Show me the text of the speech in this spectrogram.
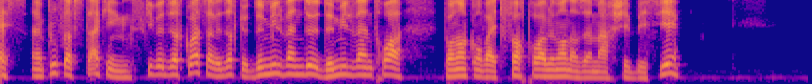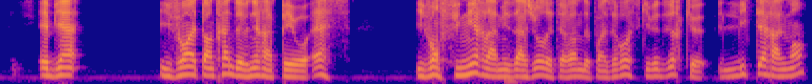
POS, un Proof of Stacking. Ce qui veut dire quoi? Ça veut dire que 2022, 2023, pendant qu'on va être fort probablement dans un marché baissier, eh bien, ils vont être en train de devenir un POS. Ils vont finir la mise à jour d'Ethereum 2.0, ce qui veut dire que littéralement,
